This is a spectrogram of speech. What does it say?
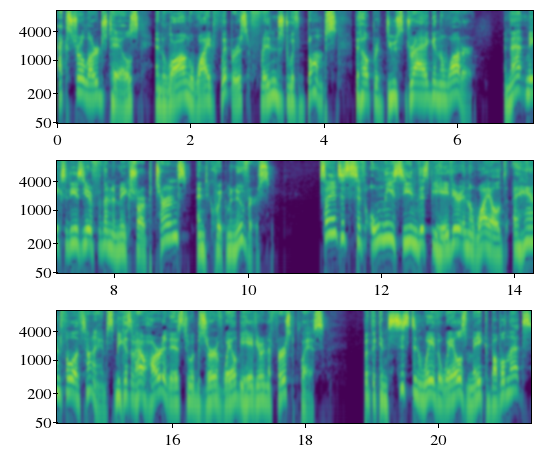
extra large tails, and long, wide flippers fringed with bumps that help reduce drag in the water. And that makes it easier for them to make sharp turns and quick maneuvers. Scientists have only seen this behavior in the wild a handful of times because of how hard it is to observe whale behavior in the first place. But the consistent way the whales make bubble nets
